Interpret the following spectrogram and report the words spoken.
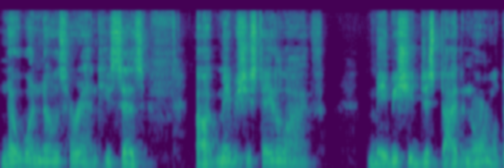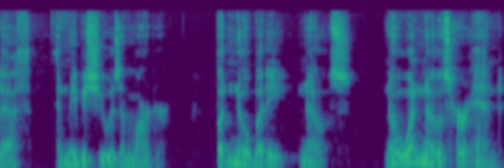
No one knows her end. He says uh, maybe she stayed alive. Maybe she just died a normal death, and maybe she was a martyr, but nobody knows. No one knows her end.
